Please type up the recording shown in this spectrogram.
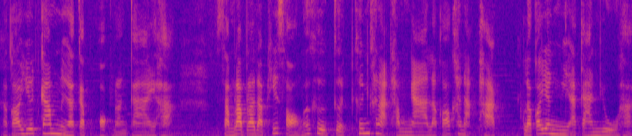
แล้วก็ยืดกล้ามเนื้อกับออกกำลังกายค่ะสำหรับระดับที่ 2 ก็คือเกิดขึ้นขณะทำงานแล้วก็ขณะพัก แล้วก็ยังมีอาการอยู่ค่ะ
